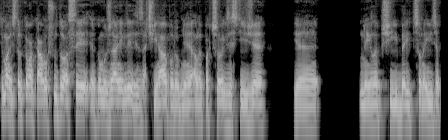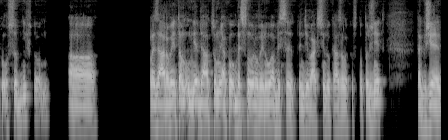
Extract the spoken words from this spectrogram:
těma historkama kámošů to asi jako možná někdy začíná podobně, ale pak člověk zjistí, že je nejlepší být co nejvíc jako osobní v tom a ale zároveň tam umět dát tomu nějakou obecnou rovinu, aby se ten divák s tím dokázal jako stotožnit. Takže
